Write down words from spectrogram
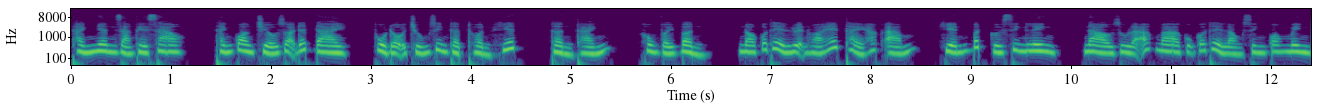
Thánh nhân dáng thế sao? Thánh quang chiếu rọi đất đai, phủ độ chúng sinh thật thuần khiết, thần thánh, không vấy bẩn, nó có thể luyện hóa hết thảy hắc ám, khiến bất cứ sinh linh nào dù là ác ma cũng có thể lòng sinh quang minh,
